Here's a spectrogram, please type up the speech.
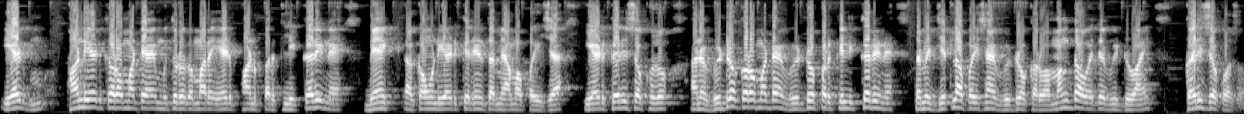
એડ ફંડ એડ કરવા માટે અહીં મિત્રો તમારે એડ ફંડ પર ક્લિક કરીને બેંક એકાઉન્ટ એડ કરીને તમે આમાં પૈસા એડ કરી શકો છો. અને વિડ્રો કરવા માટે વિડ્રો પર ક્લિક કરીને તમે જેટલા પૈસા વિડ્રો કરવા માંગતા હોય તે વિડ્રો અહીં કરી શકો છો.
